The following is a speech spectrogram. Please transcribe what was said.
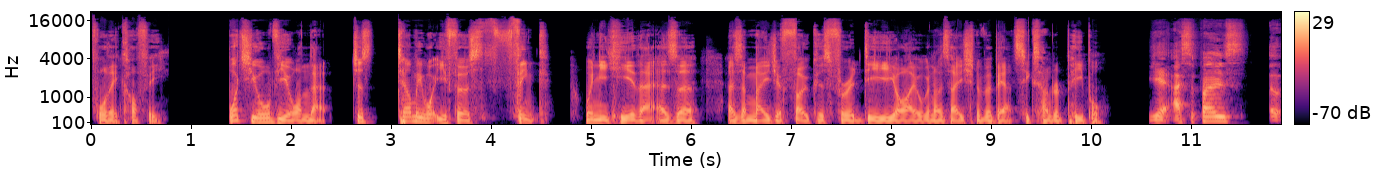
for their coffee. What's your view on that? Just tell me what you first think when you hear that as a as a major focus for a DEI organization of about 600 people. Yeah, I suppose uh,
